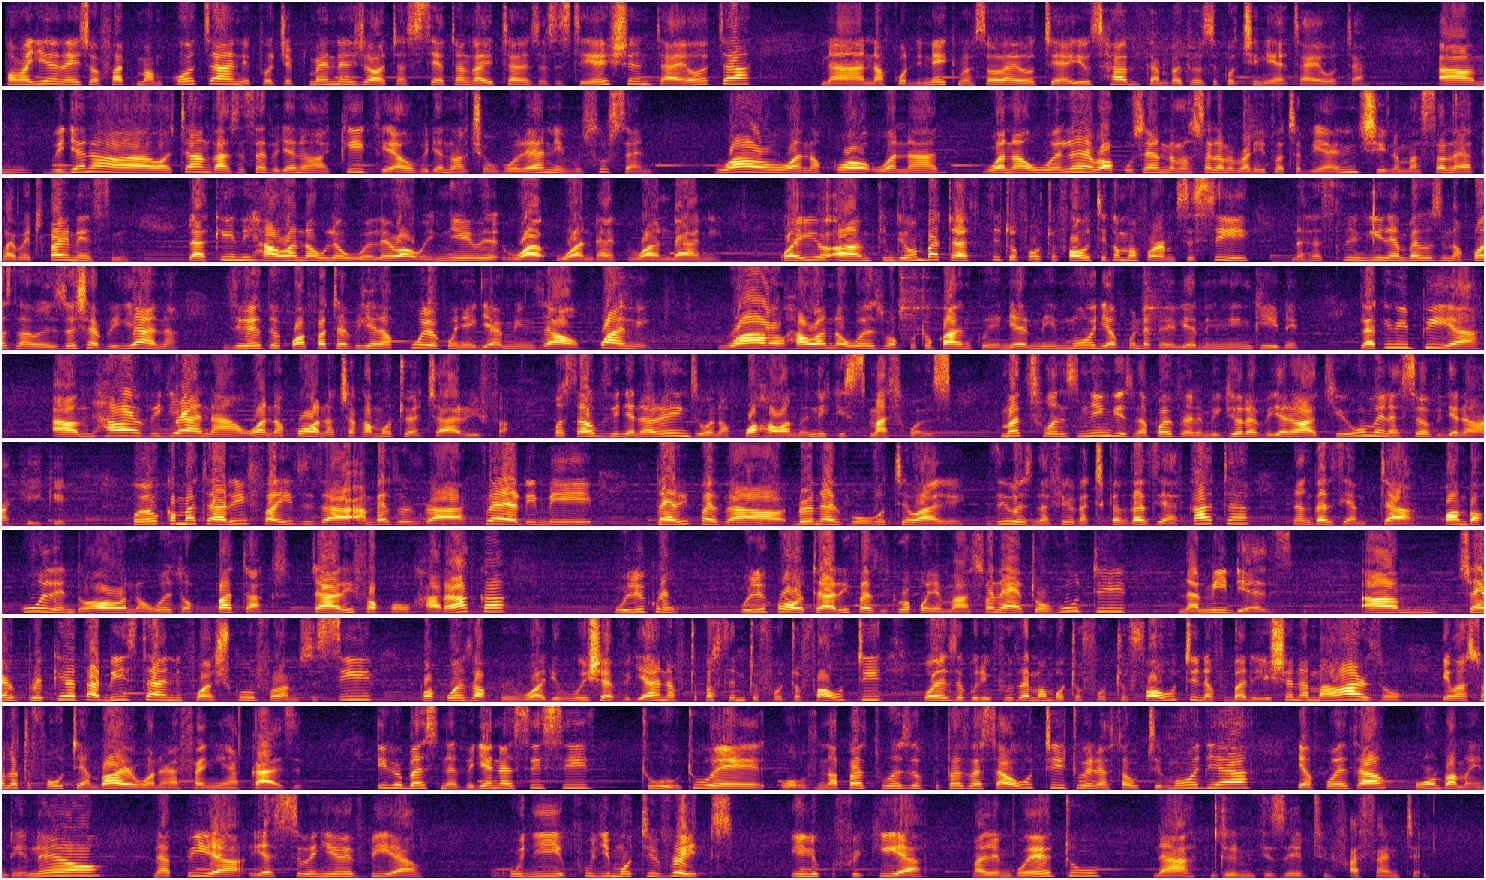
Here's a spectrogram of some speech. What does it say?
Kwa majina naitwa Fatma Mkota, ni project manager wa taasisi ya Tanga Youth Talent Association Tayota, na na coordinate masuala yote ya youth hub ambayo ziko chini ya Tayota. Um, vijana wa Tanga sasa, vijana wa kike au vijana wa Chongoleani hususan, wao wanakuwa wana wanauelewa kuhusiana na masuala ya mabadiliko ya tabia nchi na masuala ya climate finance, lakini hawana ule uelewa wenyewe wa, wa, wa ndani. Kwa hiyo um, tungeomba taasisi tofauti tofauti kama Forum CC na taasisi nyingine ambazo zinakuwa zinawezesha vijana ziweze kuwafata vijana kule kwenye jamii zao, kwani wao hawana uwezo wa kutoka kwenye jamii moja kwenda kwenye jamii nyingine. Lakini pia um, hawa vijana wanakuwa wana changamoto ya taarifa, kwa sababu vijana wengi wanakuwa hawamiliki smartphones. Smartphones nyingi zinakuwa zinamilikiwa na vijana wa kiume na sio vijana wa kike. Kwa hiyo kama taarifa hizi za ambazo za FAIRDB, taarifa za donors wowote wale ziwe zinafika katika ngazi ya kata na ngazi ya mtaa, kwamba kule ndo wao wana uwezo wa kupata taarifa kwa uharaka kuliko kuliko taarifa zikiwa kwenye maswala ya tovuti na medias. Um, cha upekee kabisa ni kuwashukuru Forum CC kwa kuweza kuwajumuisha vijana kutoka sehemu tofauti tofauti waweze kujifunza mambo tofauti tofauti na kubadilishana mawazo ya masuala tofauti ambayo wanayafanyia kazi. Hivyo basi na vijana sisi tu, tuwe tunapata tuweze kupaza sauti, tuwe na sauti moja ya kuweza kuomba maendeleo na pia ya sisi wenyewe pia kujimotivate kuji, ili kufikia malengo yetu na dreams zetu. Asante.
